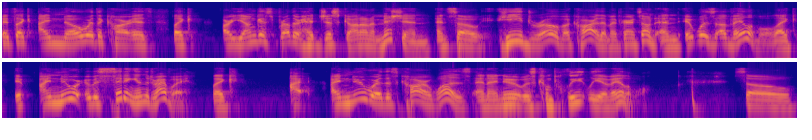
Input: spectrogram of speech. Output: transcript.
it's like I know where the car is. Like our youngest brother had just gone on a mission. And so he drove a car that my parents owned and it was available. Like it, i knew it was sitting in the driveway. Like i i knew where this car was and i knew it was completely available. So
